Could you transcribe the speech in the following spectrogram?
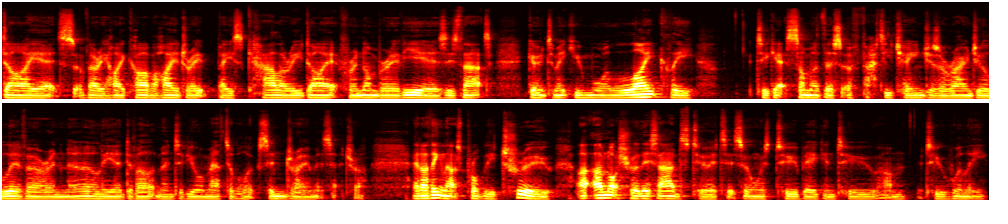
diet, a very high carbohydrate based calorie diet for a number of years, is that going to make you more likely to get some of the sort of fatty changes around your liver and an earlier development of your metabolic syndrome, etc. And I think that's probably true. I, am not sure this adds to it. It's almost too big and too um, too woolly.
